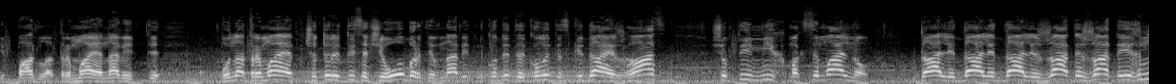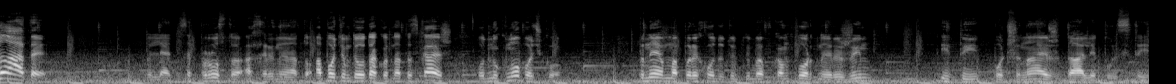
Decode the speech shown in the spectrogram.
І падла тримає навіть. Вона тримає 4000 обертів, навіть коли ти, коли ти скидаєш газ, щоб ти міг максимально далі, далі, далі жати, жати і гнати. Блять, це просто охрененно то. А потім ти отак от натискаєш одну кнопочку, пневма переходить у тебе в комфортний режим, і ти починаєш далі плисти.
